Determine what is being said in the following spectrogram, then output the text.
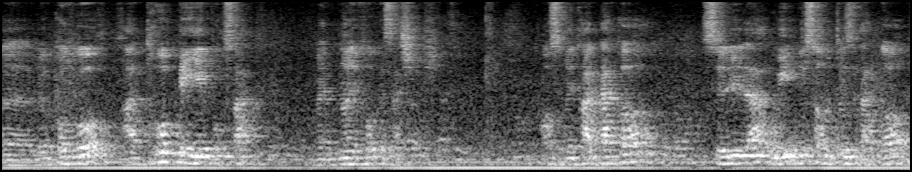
Euh, le Congo a trop payé pour ça. Maintenant, il faut que ça change. On se mettra d'accord. Celui-là, oui, nous sommes tous d'accord.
